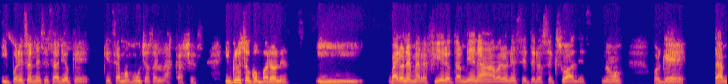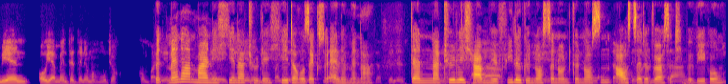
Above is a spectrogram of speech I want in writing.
Y por eso es necesario que, que seamos muchos en las calles, incluso con varones. Y varones me refiero también a varones heterosexuales, ¿no? Porque también, obviamente, tenemos muchos Mit Männern meine ich hier natürlich heterosexuelle Männer. Denn natürlich haben wir viele Genossinnen und Genossen aus der Diversity-Bewegung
